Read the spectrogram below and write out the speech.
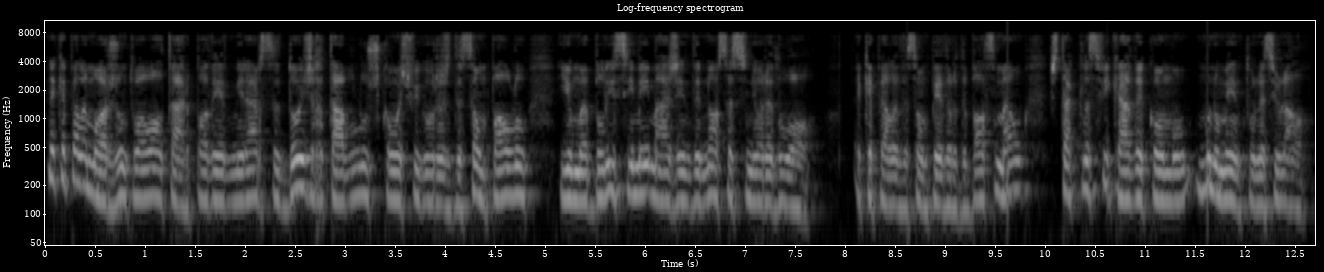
Na Capela Mor, junto ao altar, podem admirar-se dois retábulos com as figuras de São Paulo e uma belíssima imagem de Nossa Senhora do Ó. A Capela de São Pedro de Balsemão está classificada como Monumento Nacional.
